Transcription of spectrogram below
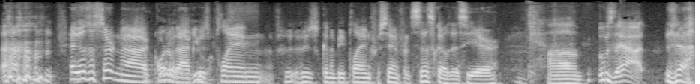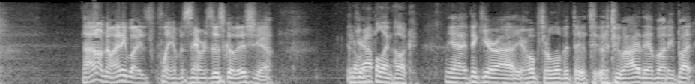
Um, Hey, there's a certain uh, quarterback who's playing, who, who's going to be playing for San Francisco this year. Um, who's that? yeah, I don't know anybody who's playing for San Francisco this year. I think grappling hook. Yeah, I think your uh, your hopes are a little bit too, too, too high there, buddy. But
